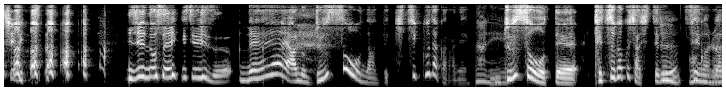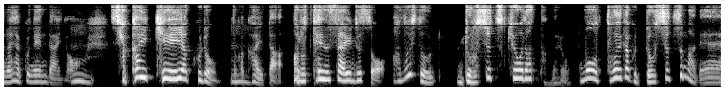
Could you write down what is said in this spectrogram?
シリーズ。偉人の世紀シリーズ？ねえあのルソーなんて鬼畜だからね。何？ルソーって哲学者知ってる、うんわかる。1700年代の、うん。社会契約論とか書いた、あの天才ルソー。あの人露出狂だったんだよ。もうとにかく露出まで、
